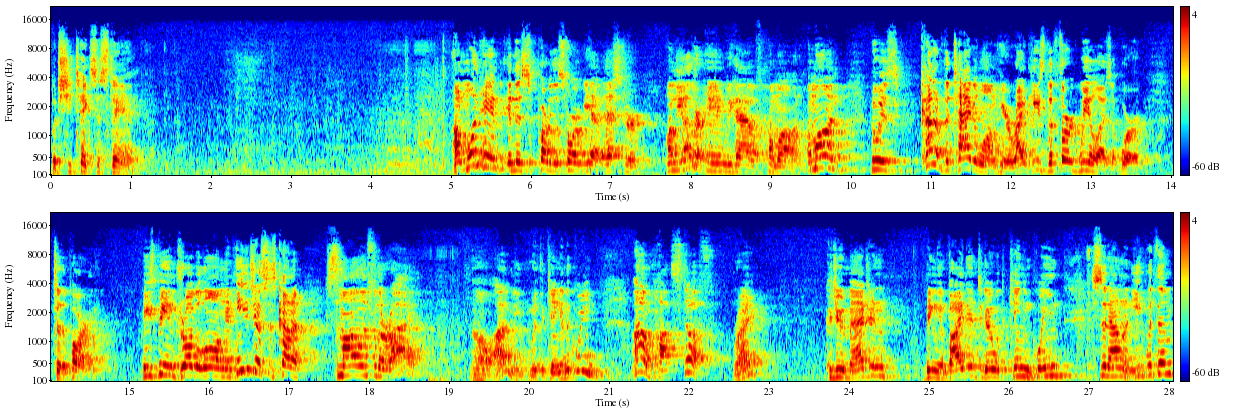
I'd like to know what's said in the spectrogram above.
but she takes a stand. On one hand, in this part of the story, we have Esther. On the other hand, we have Haman. Haman, who is kind of the tag along here, right? He's the third wheel, as it were, to the party. He's being drug along, and he just is kind of smiling for the ride. Oh, I'm meeting with the king and the queen. I'm hot stuff, right? Could you imagine being invited to go with the king and queen, sit down and eat with them?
